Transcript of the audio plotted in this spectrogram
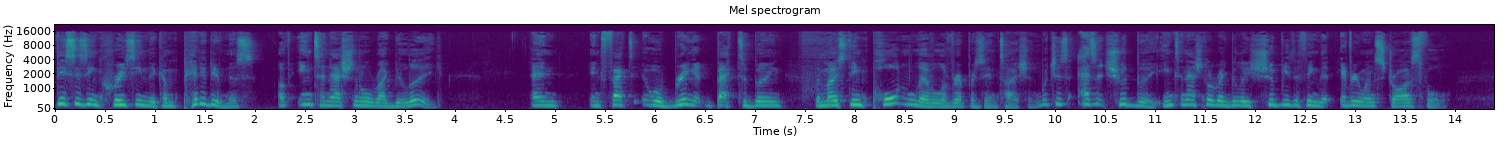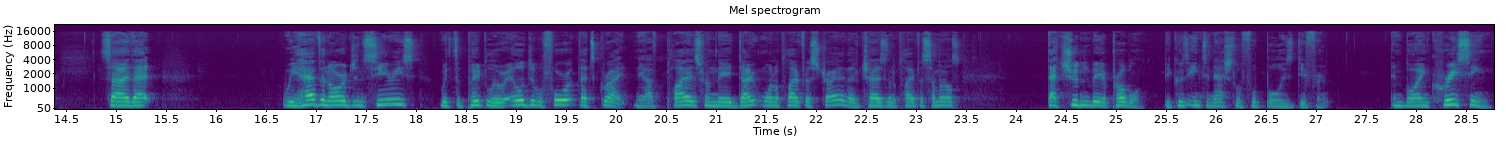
this is increasing the competitiveness of international rugby league. And in fact, it will bring it back to being the most important level of representation, which is as it should be. International rugby league should be the thing that everyone strives for. So that we have an origin series with the people who are eligible for it, that's great. Now, if players from there don't want to play for Australia, they've chosen to play for someone else, that shouldn't be a problem because international football is different. And by increasing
